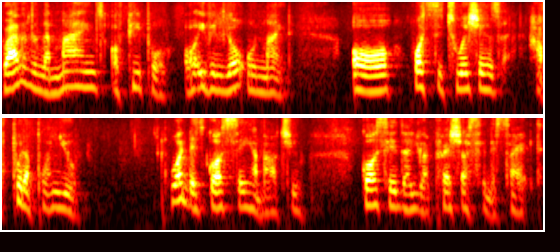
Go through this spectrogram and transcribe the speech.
rather than the minds of people or even your own mind or what situations have put upon you. What does God say about you? God says that you are precious in His sight.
